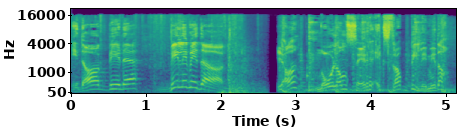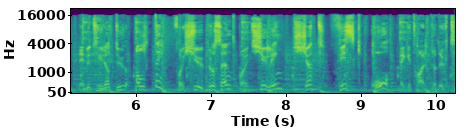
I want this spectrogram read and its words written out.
I dag blir det billig middag. Ja, nå lanserer Ekstra billigmiddag. Det betyr at du alltid får 20% på et kylling, kjøtt, fisk og vegetarprodukt.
